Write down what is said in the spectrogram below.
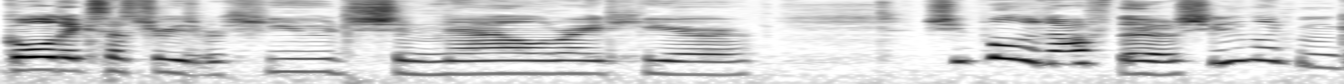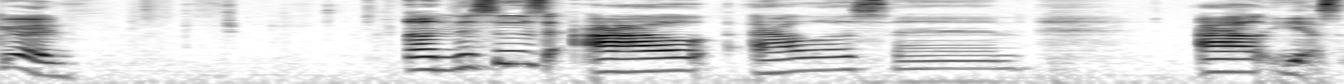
gold accessories were huge. Chanel right here. She pulled it off though. She's looking good. Um, this is Al Allison. Al yes,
